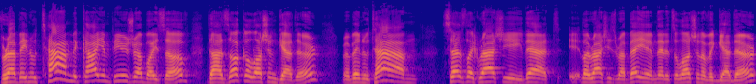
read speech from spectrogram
V'Rabbeinu Tam Mikayim Pirsh Rabbisav Da'azaka Lashon Geder. Rabbeinu Tam says like Rashi that like Rashi's Rabbeim that it's a lashon of a Geder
